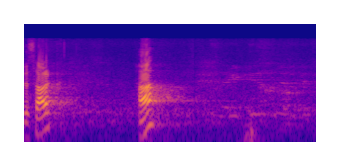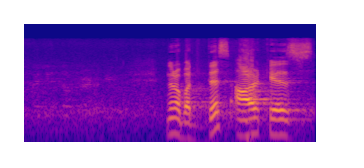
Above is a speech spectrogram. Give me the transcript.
This arc? Huh? No, no, but this arc is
